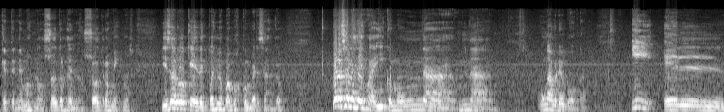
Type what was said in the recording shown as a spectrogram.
que- tenemos nosotros de nosotros mismos. Y es algo que después los vamos conversando. Pero se los dejo ahí como una, una un abreboca. Y el,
